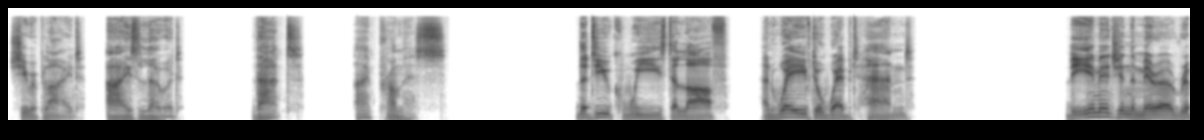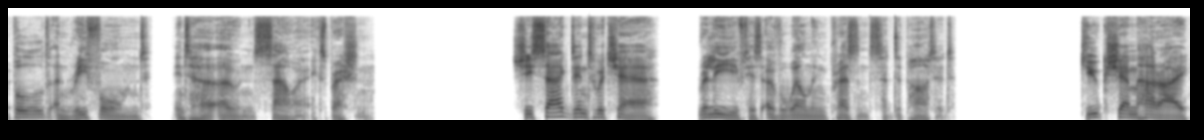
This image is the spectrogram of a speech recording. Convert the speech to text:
she replied, eyes lowered. That I promise. The Duke wheezed a laugh and waved a webbed hand. The image in the mirror rippled and reformed into her own sour expression. She sagged into a chair, relieved his overwhelming presence had departed. Duke Shemharai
